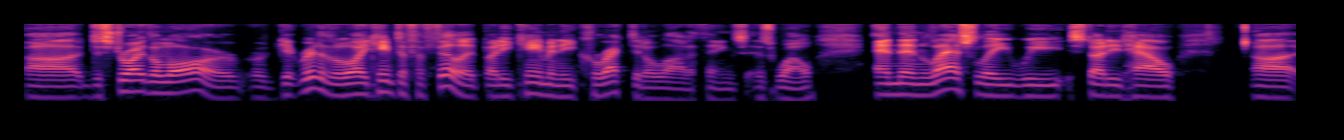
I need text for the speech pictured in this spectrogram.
uh, destroy the law or, or, get rid of the law. He came to fulfill it, but he came and he corrected a lot of things as well. And then lastly, we studied how uh,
